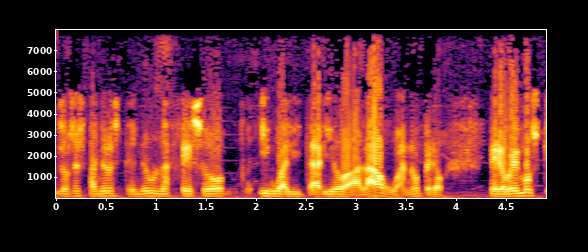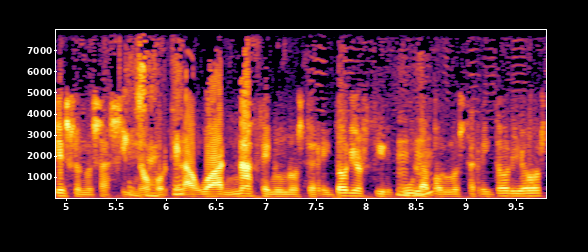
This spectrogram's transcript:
los españoles tener un acceso igualitario al agua, ¿no? Pero pero vemos que eso no es así, ¿no? Exacto. Porque el agua nace en unos territorios, circula por unos territorios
